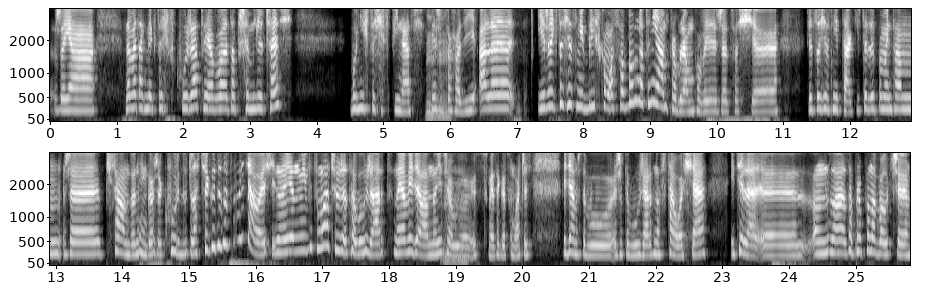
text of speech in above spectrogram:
że ja nawet jak mnie ktoś wkurza, to ja wolę to przemilczeć, bo nie chcę się spinać. Wiesz o Mhm. co chodzi, ale jeżeli ktoś jest mi bliską osobą, no to nie mam problemu powiedzieć, że coś że coś jest nie tak. I wtedy pamiętam, że pisałam do niego, że kurde, dlaczego ty to powiedziałeś? I, no, i on mi wytłumaczył, że to był żart. No ja wiedziałam, no nie trzeba było w sumie tego tłumaczyć. Wiedziałam, że to był, że to był żart, no stało się. I tyle. Yy, On za, zaproponował, czy,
